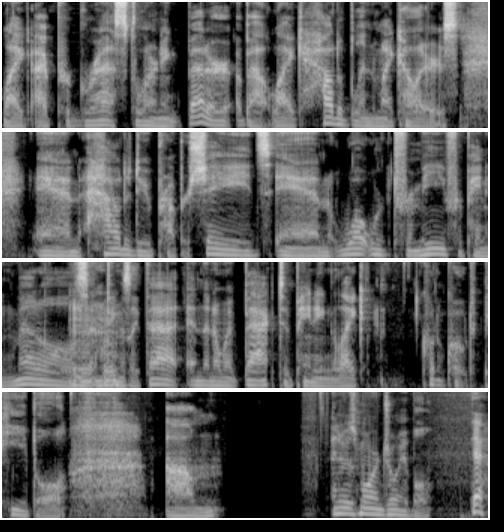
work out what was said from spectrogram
like I progressed learning better about like how to blend my colors and how to do proper shades and what worked for me for painting metals and mm-hmm. things like that. And then I went back to painting like quote unquote people. Um, and it was more enjoyable Yeah.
